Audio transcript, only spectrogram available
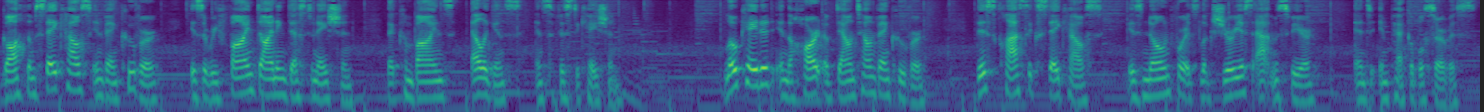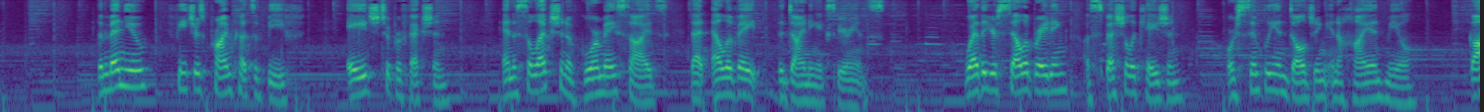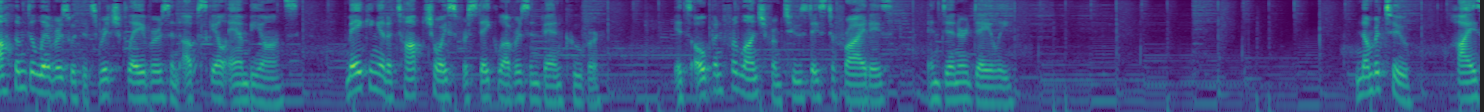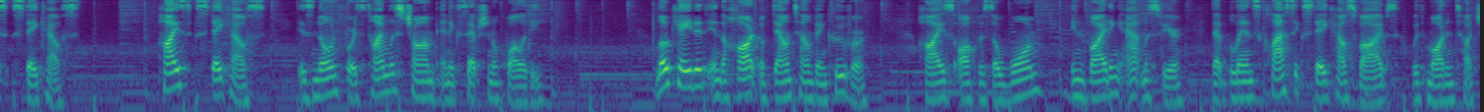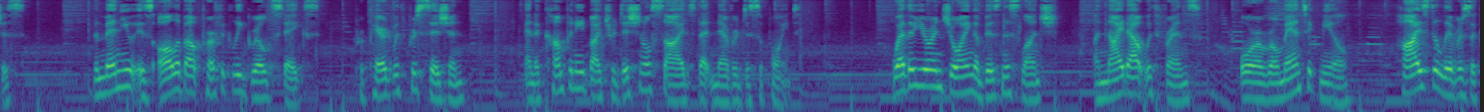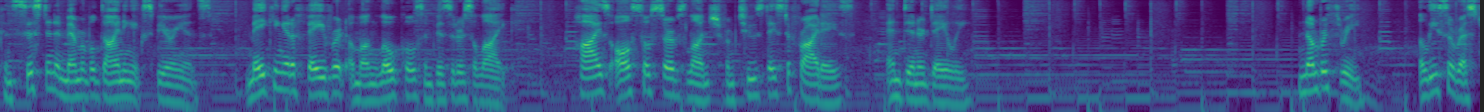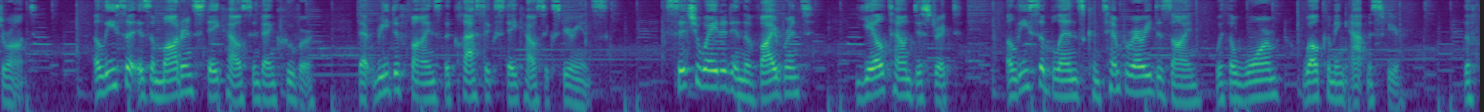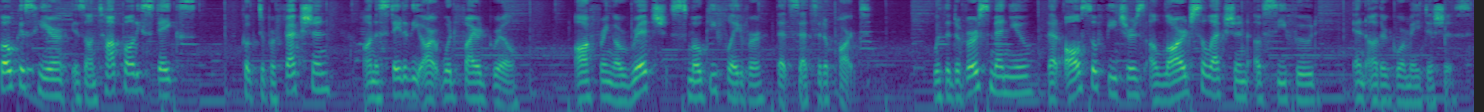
Gotham Steakhouse in Vancouver is a refined dining destination that combines elegance and sophistication. Located in the heart of downtown Vancouver, this classic steakhouse is known for its luxurious atmosphere and impeccable service. The menu features prime cuts of beef, aged to perfection, and a selection of gourmet sides that elevate the dining experience. Whether you're celebrating a special occasion or simply indulging in a high end meal, Gotham delivers with its rich flavors and upscale ambiance, making it a top choice for steak lovers in Vancouver. It's open for lunch from Tuesdays to Fridays and dinner daily. Number 2. Hy's Steakhouse. Hy's Steakhouse is known for its timeless charm and exceptional quality. Located in the heart of downtown Vancouver, Hy's offers a warm, inviting atmosphere that blends classic steakhouse vibes with modern touches. The menu is all about perfectly grilled steaks, prepared with precision, and accompanied by traditional sides that never disappoint. Whether you're enjoying a business lunch, a night out with friends, or a romantic meal, Hy's delivers a consistent and memorable dining experience making it a favorite among locals and visitors alike. Hy's also serves lunch from Tuesdays to Fridays and dinner daily. Number 3. Elisa Restaurant. Elisa is a modern steakhouse in Vancouver that redefines the classic steakhouse experience. Situated in the vibrant Yaletown district, Elisa blends contemporary design with a warm, welcoming atmosphere. The focus here is on top quality steaks cooked to perfection on a state of the art wood fired grill, offering a rich, smoky flavor that sets it apart. With a diverse menu that also features a large selection of seafood and other gourmet dishes.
